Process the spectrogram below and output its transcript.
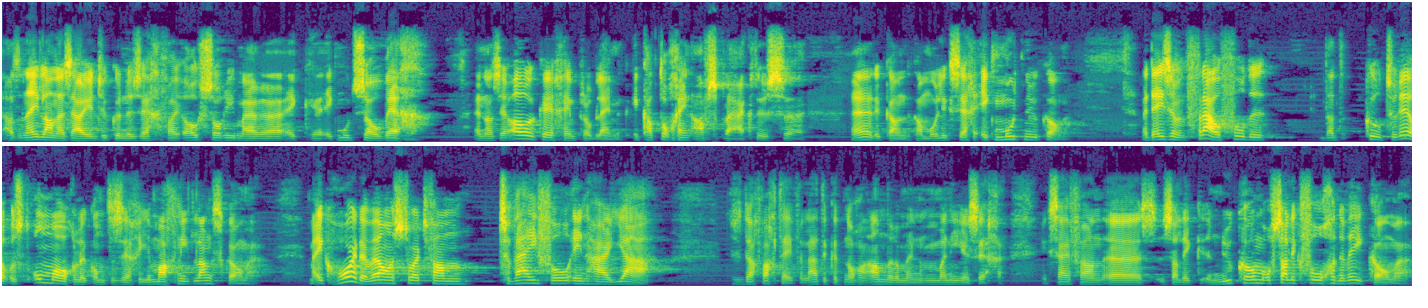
als Nederlander zou je natuurlijk kunnen zeggen van, oh sorry, maar uh, ik, ik moet zo weg. En dan zeg je, oh oké, geen probleem. Ik, ik, had toch geen afspraak, dus uh, hè, dat kan, kan moeilijk zeggen, ik moet nu komen. Maar deze vrouw voelde dat cultureel is het onmogelijk om te zeggen, je mag niet langskomen. Maar ik hoorde wel een soort van twijfel in haar ja. Dus ik dacht, wacht even, laat ik het nog een andere manier zeggen. Ik zei van, uh, zal ik nu komen of zal ik volgende week komen?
